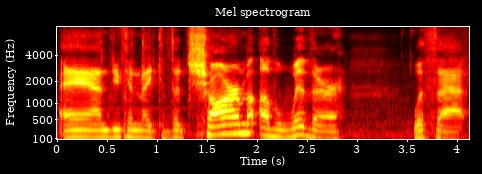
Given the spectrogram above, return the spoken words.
and you can make the charm of wither with that.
